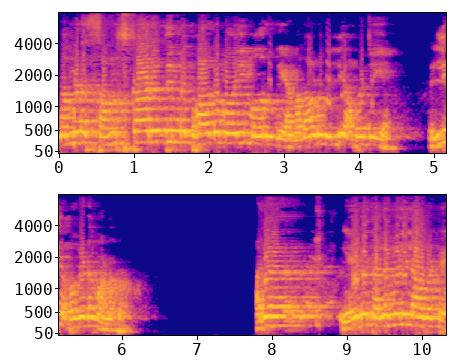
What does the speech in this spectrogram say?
നമ്മുടെ സംസ്കാരത്തിന്റെ ഭാഗമായി മാറുകയാണ്. അതാണ് വലിയ അപജയം. വലിയ അപകടമാണത്. അത് ഏത് തലങ്ങളിലാവട്ടെ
